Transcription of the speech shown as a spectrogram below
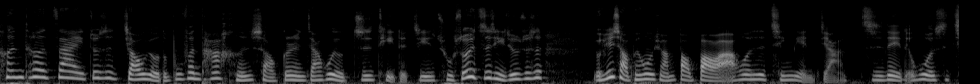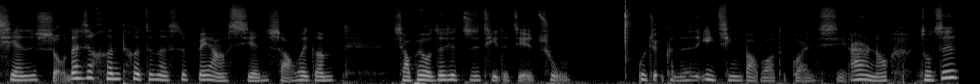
亨特在就是交友的部分，他很少跟人家会有肢体的接触，所以肢体就就是有些小朋友喜欢抱抱啊，或者是亲脸颊之类的，或者是牵手。但是亨特真的是非常鲜少会跟小朋友这些肢体的接触。我觉得可能是疫情宝宝的关系，I don't know。总之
